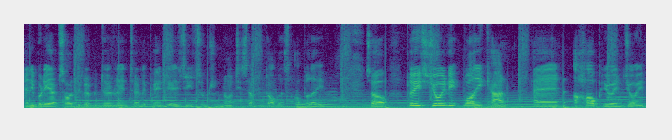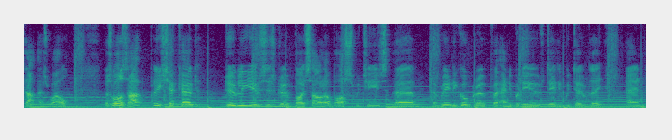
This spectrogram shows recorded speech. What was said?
Anybody outside the group of Doodly and Toonly PNGs needs $197 I believe. So please join it while you can and I hope you enjoy that as well. As well as that, please check out Doodly Users Group by Solo Boss which is um, a really good group for anybody who's dealing with Doodly and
